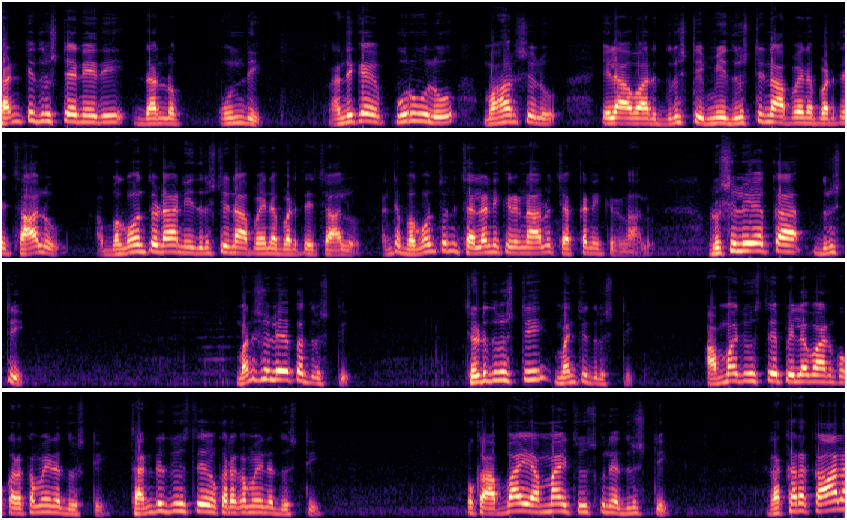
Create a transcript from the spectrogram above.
కంటి దృష్టి అనేది దానిలో ఉంది. అందుకే పూర్వులు మహర్షులు ఇలా వారి దృష్టి మీ దృష్టి నా పైన పడితే చాలు భగవంతుడా నీ దృష్టి నా పైన పడితే చాలు. అంటే భగవంతుని చల్లని కిరణాలు చక్కని కిరణాలు. ఋషుల యొక్క దృష్టి మనుషుల యొక్క దృష్టి చెడు దృష్టి మంచి దృష్టి. అమ్మ చూస్తే పిల్లవానికి ఒక రకమైన దృష్టి తండ్రి చూస్తే ఒక రకమైన దృష్టి ఒక అబ్బాయి అమ్మాయి చూసుకునే దృష్టి రకరకాల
